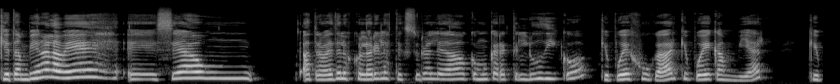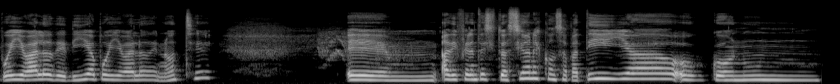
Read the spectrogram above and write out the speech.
que también a la vez eh, sea un... A través de los colores y las texturas le da como un carácter lúdico, que puede jugar, que puede cambiar, que puede llevarlo de día, puede llevarlo de noche. Eh, a diferentes situaciones, con zapatilla o con un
